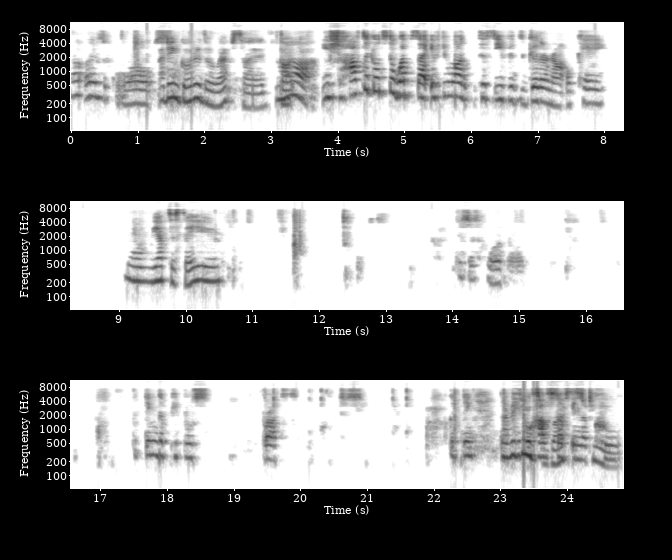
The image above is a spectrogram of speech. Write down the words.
That is gross. I didn't go to the website. I thought Mom, you should have to go to the website if you want to see if it's good or not, okay? well we have to stay here. This is horrible. Good thing the people brought. Good thing the people have stuff in the cool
